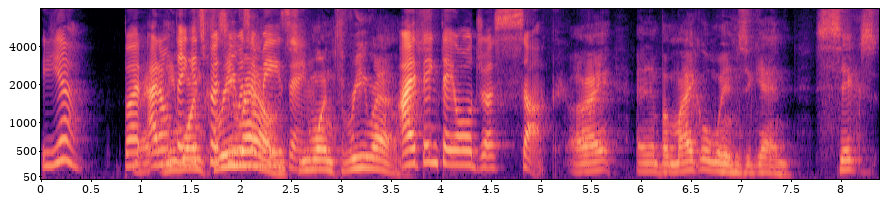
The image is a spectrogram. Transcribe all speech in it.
Yeah, but right? I don't He think it's because he was rounds. amazing. He won three rounds. I think they all just suck. All right, and then but Michael wins again. Six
